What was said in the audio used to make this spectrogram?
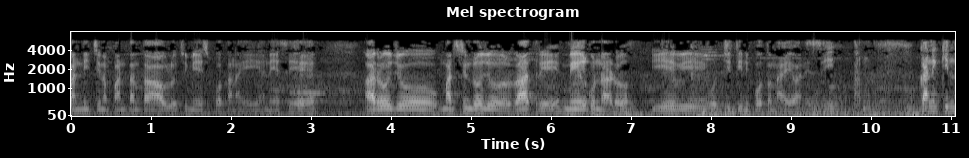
పండించిన పంట అంతా ఆవులు వచ్చి మేసిపోతున్నాయి? అనేసి ఆ రోజు మరుసటి రోజు రాత్రి మేల్కొన్నాడు. ఏవి వచ్చి తినిపోతున్నాయో? అనేసి. కానీ కింద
